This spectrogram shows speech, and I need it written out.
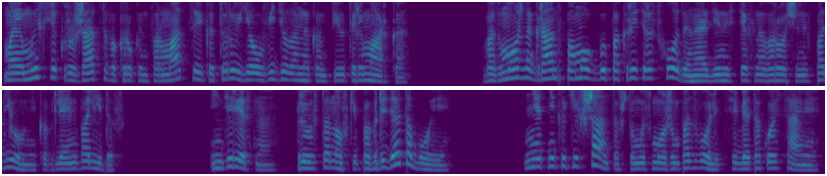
Мои мысли кружатся вокруг информации, которую я увидела на компьютере Марка. Возможно, грант помог бы покрыть расходы на один из тех навороченных подъемников для инвалидов. Интересно, при установке повредят обои? Нет никаких шансов, что мы сможем позволить себе такой сами.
